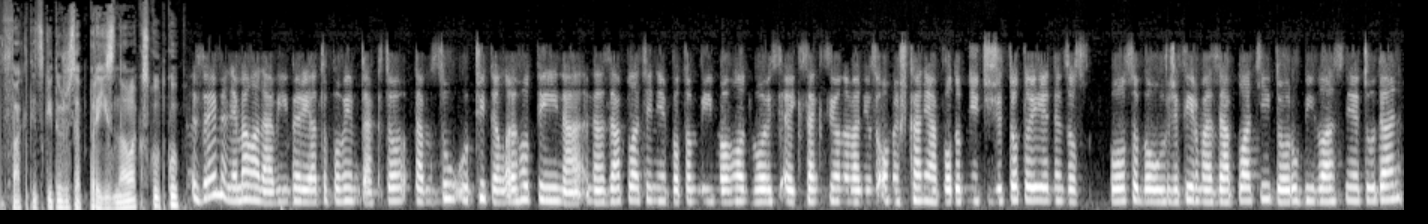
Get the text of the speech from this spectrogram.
fakticky to, že sa priznala k skutku? Zrejme nemala na výber, ja to poviem takto. Tam sú určité lehoty na, na zaplatenie neplatenie, potom by mohlo dôjsť aj k sankcionovaniu z omeškania a podobne. Čiže toto je jeden zo spôsobov, že firma zaplatí, dorubí vlastne tú daň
